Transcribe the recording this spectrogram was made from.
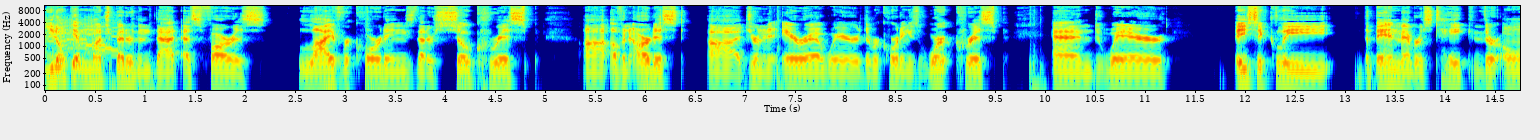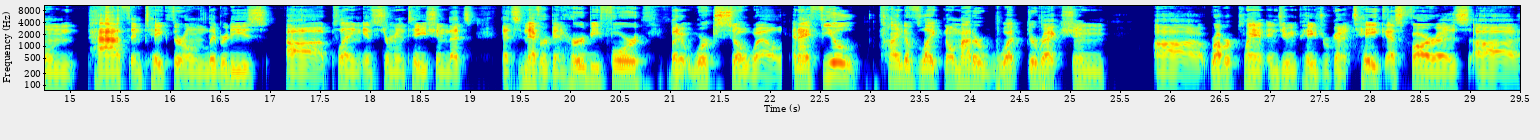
you don't get much better than that as far as live recordings that are so crisp uh, of an artist uh, during an era where the recordings weren't crisp and where basically the band members take their own path and take their own liberties uh, playing instrumentation that's that's never been heard before but it works so well and i feel kind of like no matter what direction uh, Robert Plant and Jimmy Page were going to take as far as uh,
